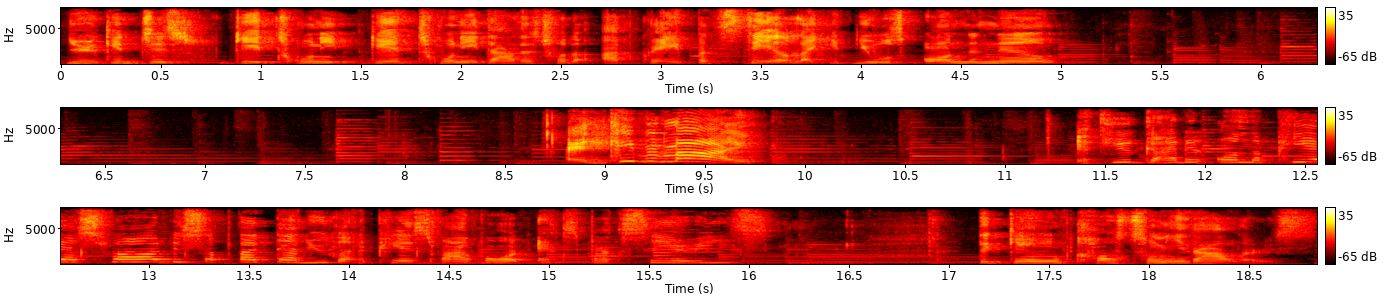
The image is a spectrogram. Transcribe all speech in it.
you can just get twenty get twenty dollars for the upgrade. But still, like if you was on the new, and keep in mind, if you got it on the PS5 and stuff like that, you got a PS5 or Xbox Series, the game costs twenty dollars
